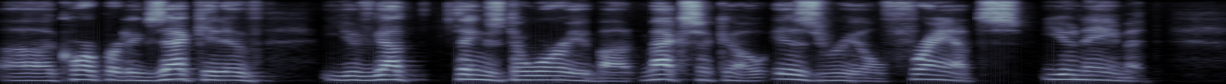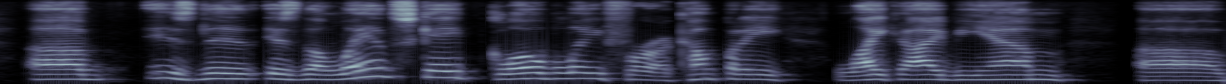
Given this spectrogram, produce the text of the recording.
uh, corporate executive, you've got things to worry about. Mexico, Israel, France, you name it. Uh, is the is the landscape globally for a company like IBM uh,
